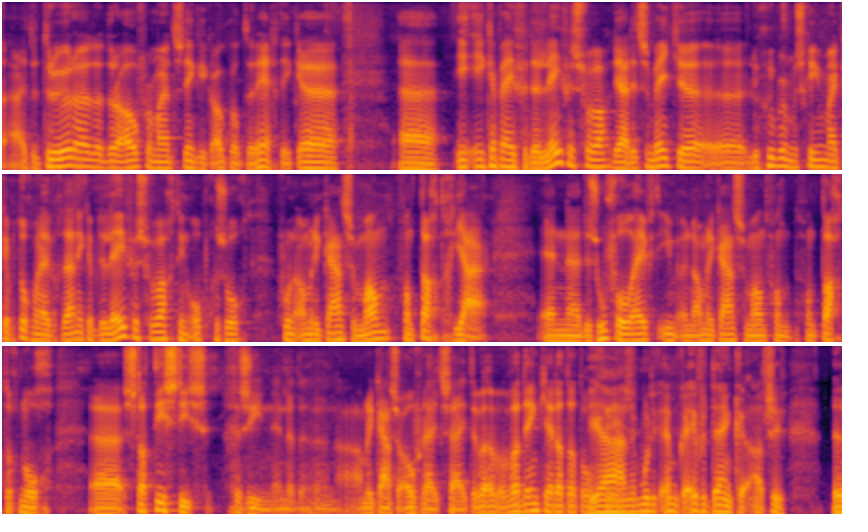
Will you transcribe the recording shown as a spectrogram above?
uit de treuren er- erover, maar het is denk ik ook wel terecht. Ik, eh, ik, ik heb even de levensverwachting. Ja, dit is een beetje luguber misschien, maar ik heb het toch maar even gedaan. Ik heb de levensverwachting opgezocht voor een Amerikaanse man van 80 jaar. En eh, dus hoeveel heeft een Amerikaanse man van, van 80 nog eh, statistisch gezien? En dat- een Amerikaanse overheidssite. Wa- Wat denk jij dat dat ongeveer Ja, is? dan moet ik, even denken. Als je, eh,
